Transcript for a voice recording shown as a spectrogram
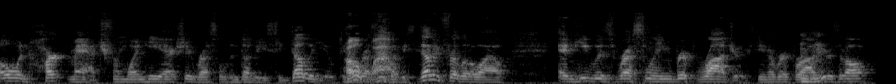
Owen Hart match from when he actually wrestled in WCW. Oh, he wrestled wow. in WCW for a little while, and he was wrestling Rip Rogers. Do you know Rip Rogers at all?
